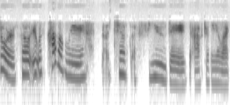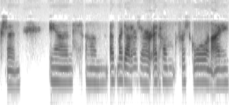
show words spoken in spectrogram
Sure. So it was probably just a few days after the election. And um, as my daughters are at home for school and I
